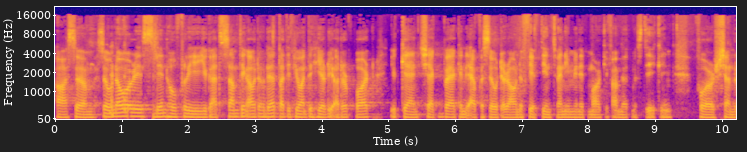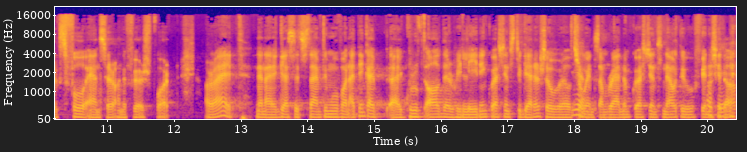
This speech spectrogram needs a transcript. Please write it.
Awesome. So no worries, Lynn. Hopefully you got something out of that. But if you want to hear the other part, you can check back in the episode around the 15, 20 minute mark, if I'm not mistaken, for Jean-Luc's full answer on the first part. All right. Then I guess it's time to move on. I think I, I grouped all the relating questions together. So we'll throw yeah. in some random questions now to finish okay. it up.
